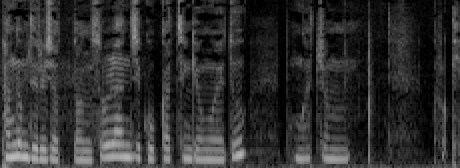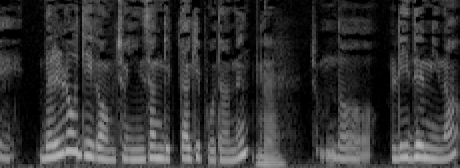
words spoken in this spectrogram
방금 들으셨던 솔란지 곡 같은 경우에도 뭔가 좀 그렇게 멜로디가 엄청 인상 깊다기보다는 네. 좀더 리듬이나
